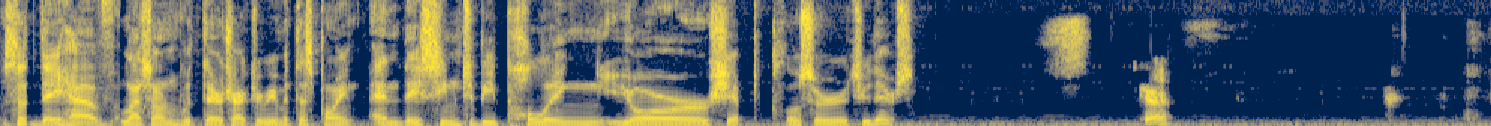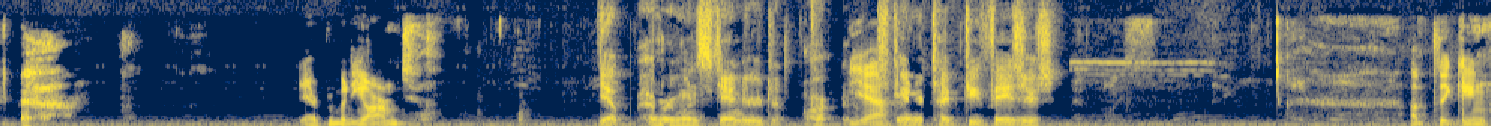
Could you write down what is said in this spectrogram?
So they have latched on with their tractor beam at this point, and they seem to be pulling your ship closer to theirs. Okay. Everybody armed? Yep, everyone's standard. ar- Yeah. standard Type Two phasers. I'm thinking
